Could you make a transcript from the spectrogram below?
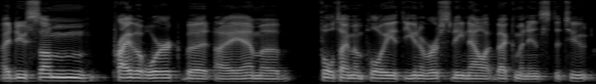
I do some private work, but I am a full-time employee at the university now at Beckman Institute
